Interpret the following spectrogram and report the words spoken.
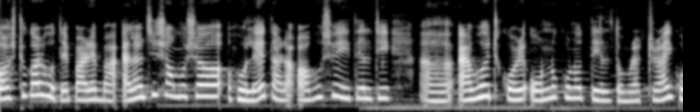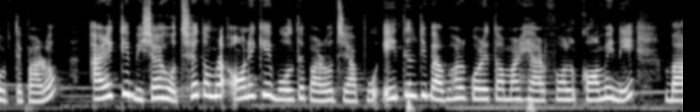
কষ্টকর হতে পারে বা অ্যালার্জি সমস্যা হলে তারা অবশ্যই এই তেলটি অ্যাভয়েড করে অন্য কোনো তেল তোমরা ট্রাই করতে পারো। আরেকটি বিষয় হচ্ছে, তোমরা অনেকেই বলতে পারো যে, আপু, এই তেলটি ব্যবহার করে তো আমার হেয়ার ফল কমেনি বা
